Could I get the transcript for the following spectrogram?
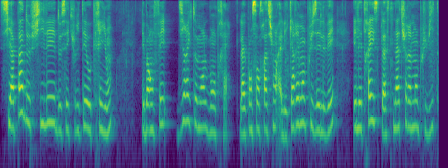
S'il n'y a pas de filet de sécurité au crayon, et ben on fait directement le bon trait. La concentration elle est carrément plus élevée et les traits se placent naturellement plus vite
